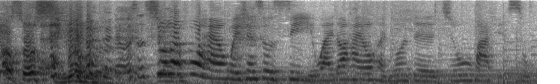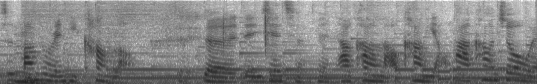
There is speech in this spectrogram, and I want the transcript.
他所使用的，除了富含维生素 C 以外，都还有很多的植物化学素，是帮助人体抗老的的的一些成分，然后抗老、抗氧化、抗皱纹。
